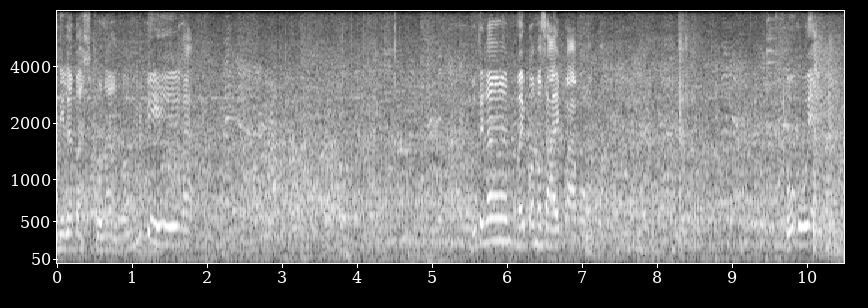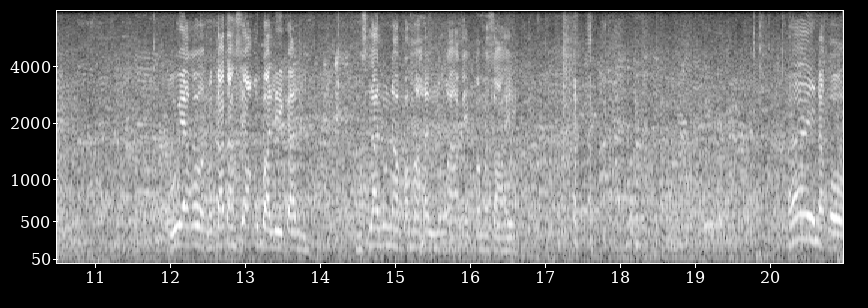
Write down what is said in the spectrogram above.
nilabas ko na. Pambihira. Buti lang may pamasahe pa ako. Uuwi ako. Uwi ako, magtataksi ako balikan. Mas lalo na pamahal ng aking pamasahe. Ay, nako.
